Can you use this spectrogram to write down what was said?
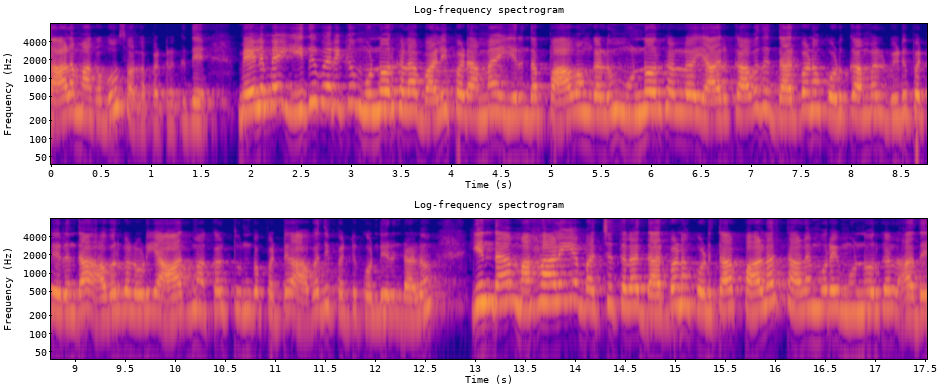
காலமாகவும் சொல்லப்பட்டிருக்குது. மேலுமே இதுவரைக்கும் முன்னோர்களை வழிபடாமல் இருந்த பாவங்களும் முன்னோர்கள் யாருக்காவது தர்ப்பணம் கொடுக்காமல் விடுபட்டு இருந்தால் அவர்களுடைய ஆத்மாக்கள் துன்பப்பட்டு அவதிப்பட்டு கொண்டிருந்தாலும் இந்த மகாலய பட்சத்தில் தர்ப்பணம் கொடுத்தா பல தலைமுறை முன்னோர்கள் அதை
